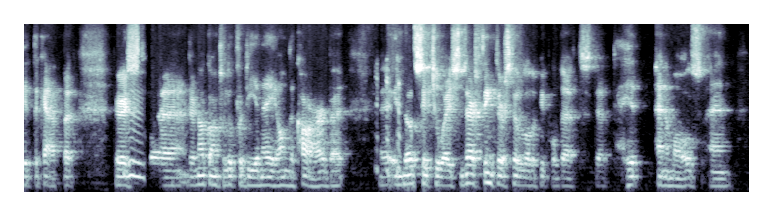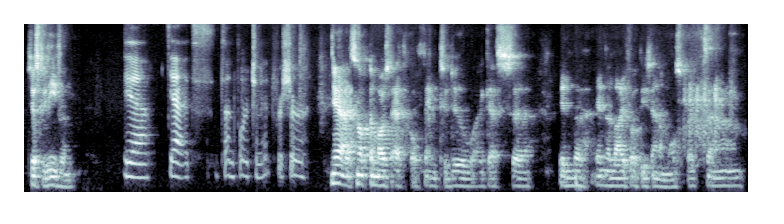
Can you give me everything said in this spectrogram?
hit the cat but there's mm-hmm. uh, they're not going to look for dna on the car but uh, in those situations. I think there's still a lot of people that that hit animals and just leave them. Yeah, yeah, it's it's unfortunate for sure. Yeah, it's not the most ethical thing to do, I guess, uh, in the in the life of these animals. But um,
